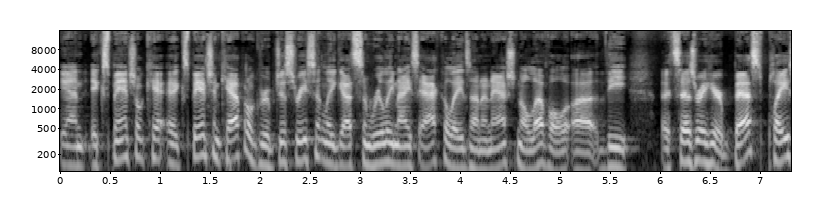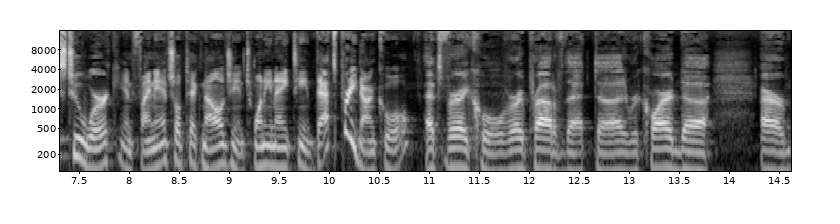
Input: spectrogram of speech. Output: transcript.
And Expansion, Expansion Capital Group just recently got some really nice accolades on a national level. Uh, the it says right here, best place to work in financial technology in 2019. That's pretty darn cool. That's very cool. Very proud of that. Uh, it required. Uh, our,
